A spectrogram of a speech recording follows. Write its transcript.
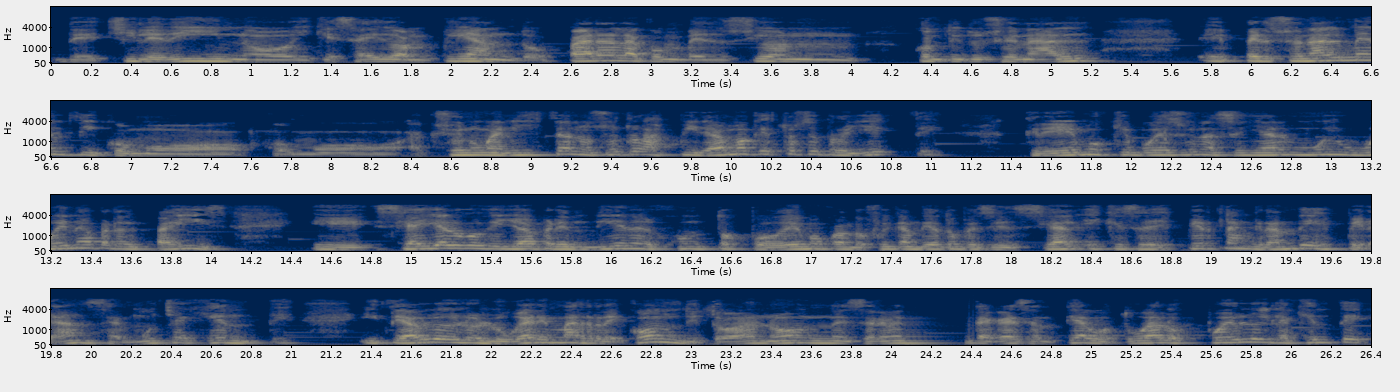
de Chiledino y que se ha ido ampliando para la convención constitucional, eh, personalmente y como, como acción humanista, nosotros aspiramos a que esto se proyecte creemos que puede ser una señal muy buena para el país. Eh, si hay algo que yo aprendí en el Juntos Podemos cuando fui candidato presidencial es que se despiertan grandes esperanzas en mucha gente. Y te hablo de los lugares más recónditos, ¿ah? no necesariamente acá de Santiago. Tú vas a los pueblos y la gente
